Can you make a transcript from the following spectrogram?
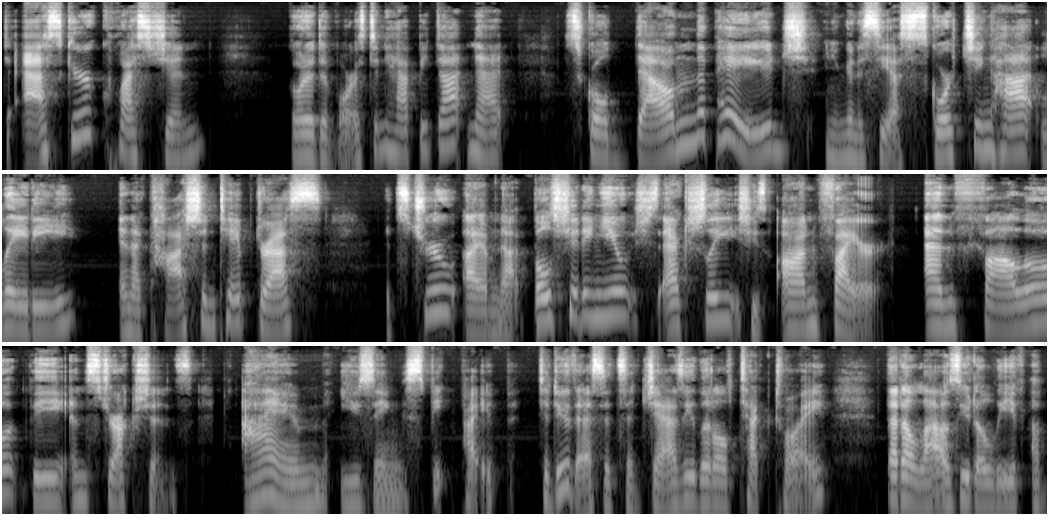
to ask your question, go to divorcedandhappy.net, scroll down the page, and you're going to see a scorching hot lady in a caution tape dress. It's true. I am not bullshitting you. She's actually, she's on fire and follow the instructions. I'm using SpeakPipe to do this. It's a jazzy little tech toy that allows you to leave a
